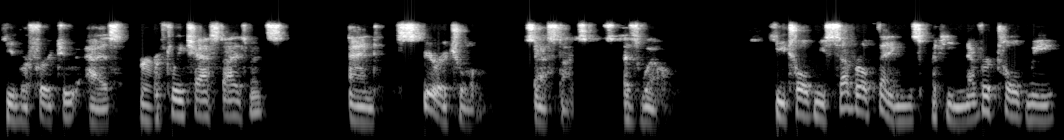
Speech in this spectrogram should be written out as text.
he referred to as earthly chastisements and spiritual chastisements as well. He told me several things, but he never told me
